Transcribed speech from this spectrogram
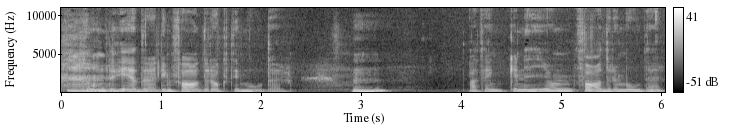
Om du hedrar din fader och din moder. Mm. Vad tänker ni om fader och moder?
